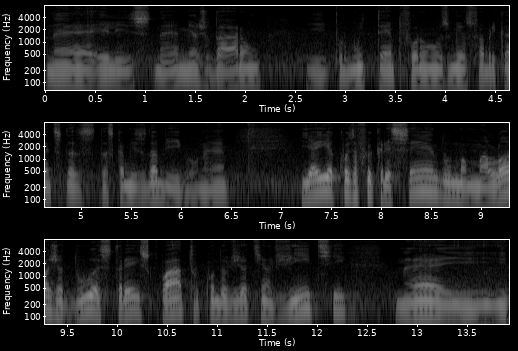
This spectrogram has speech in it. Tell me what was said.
né, eles, né, me ajudaram e por muito tempo foram os meus fabricantes das, das camisas da Beagle, né? E aí a coisa foi crescendo, uma, uma loja, duas, três, quatro, quando eu vi já tinha 20, né, e, e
